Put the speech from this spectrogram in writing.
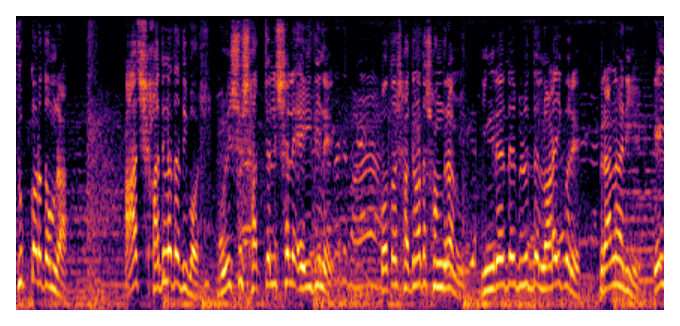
চুপ করো তোমরা। আজ স্বাধীনতা দিবস। উনিশশো সাতচল্লিশ সালে এই দিনে কত স্বাধীনতা সংগ্রামী ইংরেজদের বিরুদ্ধে লড়াই করে প্রাণ হারিয়ে এই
